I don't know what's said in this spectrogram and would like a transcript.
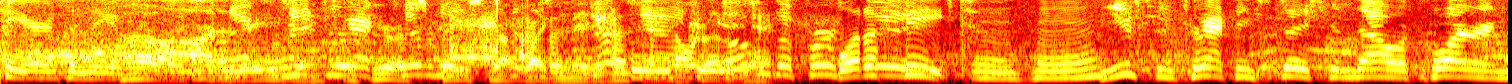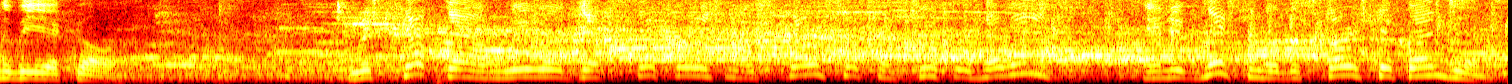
cheers and the Oh, it's applause. amazing. If you're a space nut like me, this is incredible. over the first What a stage. feat. Mm-hmm. Houston Tracking Station now acquiring the vehicle. With shutdown, we will get separation of Starship and Super Heavy and ignition of the Starship engines.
